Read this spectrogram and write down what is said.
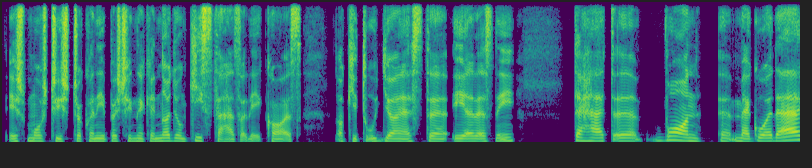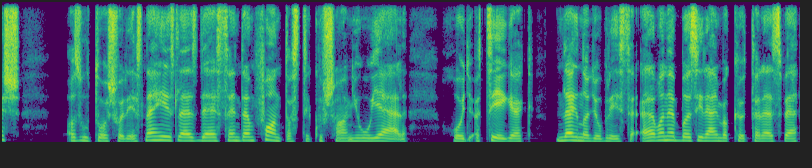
és most is csak a népességnek egy nagyon kis százaléka az, aki tudja ezt eh, élvezni. Tehát eh, van eh, megoldás, az utolsó rész nehéz lesz, de ez szerintem fantasztikusan jó jel, hogy a cégek legnagyobb része el van ebbe az irányba kötelezve,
